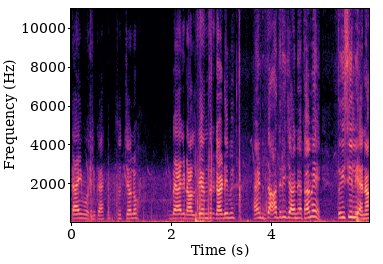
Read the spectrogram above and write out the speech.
टाइम हो चुका है। तो चलो बैग डालते हैं अंदर गाड़ी में। एंड दादरी जाना था हमें तो इसीलिए है ना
